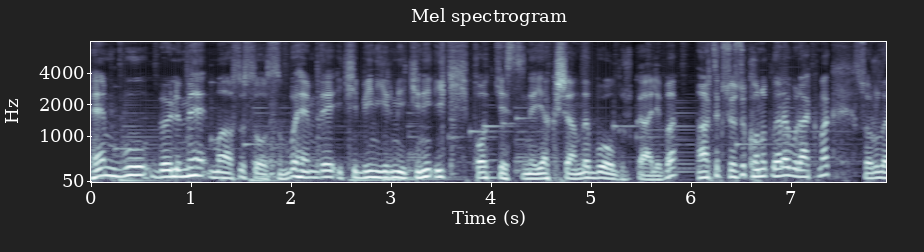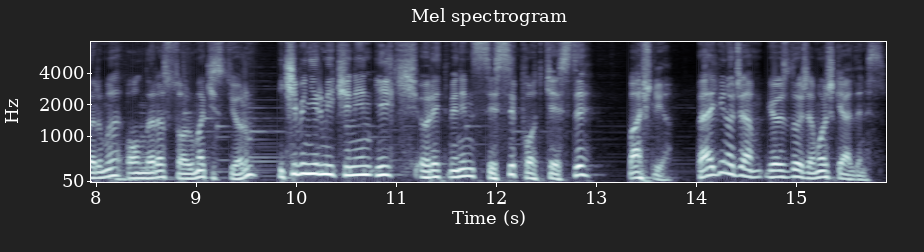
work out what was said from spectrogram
Hem bu bölüme mahsus olsun bu hem de 2022'nin ilk podcastine yakışan da bu olur galiba. Artık sözü konuklara bırakmak, sorularımı onlara sormak istiyorum. 2022'nin ilk Öğretmenin Sesi podcast'i başlıyor. Belgin Hocam, Gözde Hocam hoş geldiniz.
